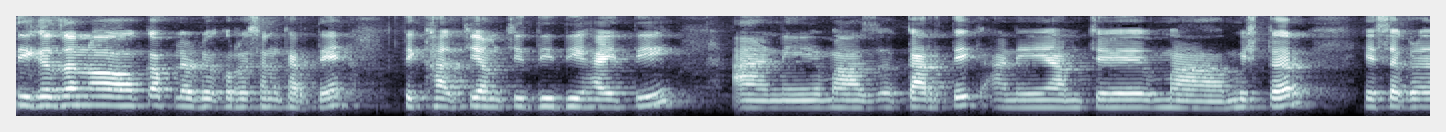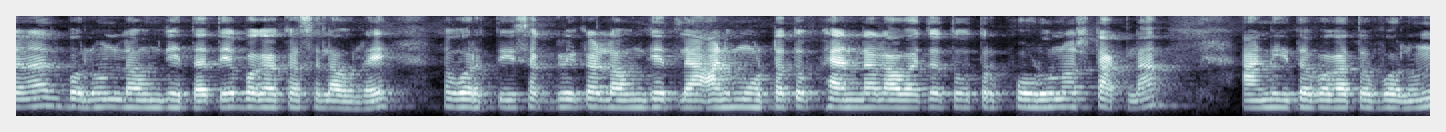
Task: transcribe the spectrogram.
तिघंजण आपलं डेकोरेशन करते. ती खालची आमची दीदी आहे ती. आणि माझं कार्तिक आणि आमचे मा मिस्टर हे सगळं ना बलून लावून घेतात. ते बघा कसं लावलं आहे वरती सगळीकडे लावून घेतला आणि मोठा तो फॅनला लावायचा तो तर फोडूनच टाकला. आणि इथं बघा तो बलून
